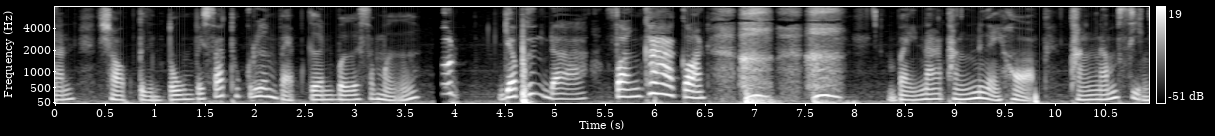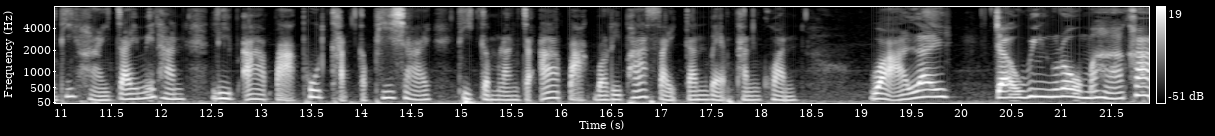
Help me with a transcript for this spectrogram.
นั้นชอบตื่นตูมไปซะทุกเรื่องแบบเกินเบอร์เสมออย่าพึ่งดาฟังข้าก่อนใบหน้าทั้งเหนื่อยหอบ ทั้งน้ำเสียงที่หายใจไม่ทัน รีบอ้าปากพูดขัดกับพี่ชาย ที่กำลังจะอ้าปากบริพาทใส่กันแบบทันควันว่าอะไรจะวิ่งโรมาหาข้า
